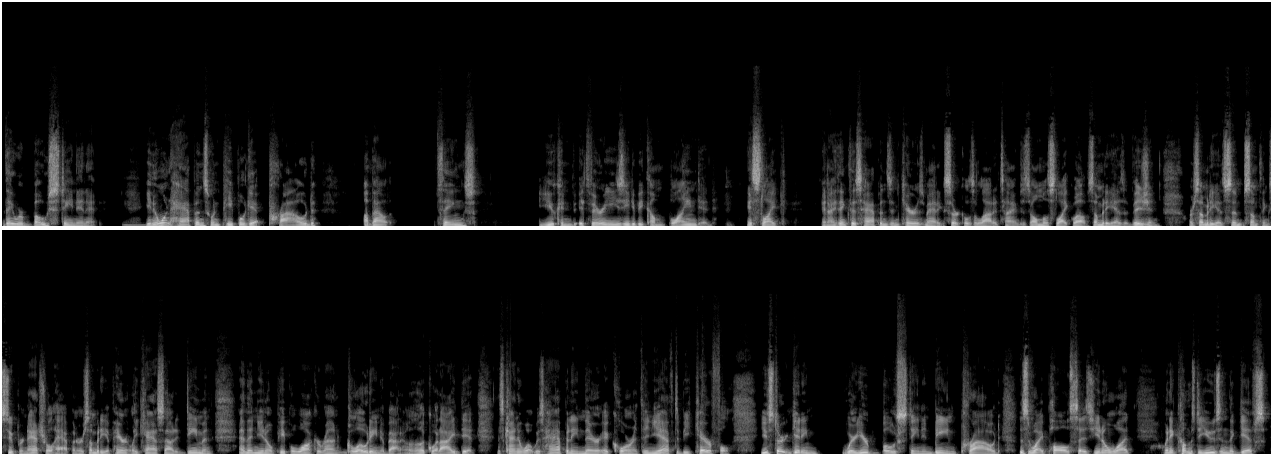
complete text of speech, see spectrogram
they were boasting in it. Mm. You know what happens when people get proud about things? You can it's very easy to become blinded. It's like and I think this happens in charismatic circles a lot of times. It's almost like, well, if somebody has a vision or somebody has some, something supernatural happen or somebody apparently casts out a demon, and then, you know, people walk around gloating about it. Oh, look what I did. It's kind of what was happening there at Corinth. And you have to be careful. You start getting where you're boasting and being proud. This is why Paul says, you know what? When it comes to using the gifts,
